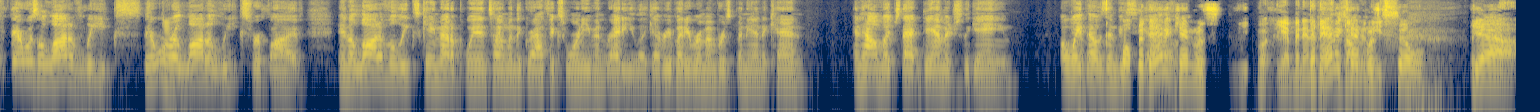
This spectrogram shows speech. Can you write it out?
Five, there was a lot of leaks. There were Yeah. a lot of leaks for five, and a lot of the leaks came at a point in time when the graphics weren't even ready. Like everybody remembers Banana Ken and how much that damaged the game. Oh wait, Yeah. that was MVCI. well Banana Ken was Well, yeah, Banana, Banana Ken was, on Ken was still yeah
